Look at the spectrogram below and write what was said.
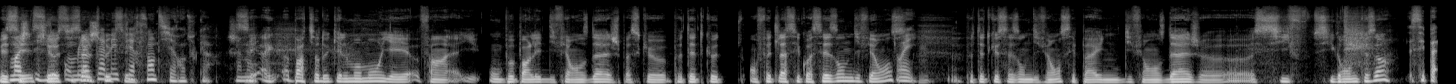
Mais Moi je- c'est je- aussi on me l'a truc, jamais fait ressentir en tout cas. Jamais. À, à partir de quel moment il y a, enfin, on peut parler de différence d'âge parce que peut-être que, en fait, là, c'est quoi, 16 ans de différence? Oui. Peut-être que 16 ans de différence, c'est pas une différence d'âge euh, si, si grande que ça? C'est pas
